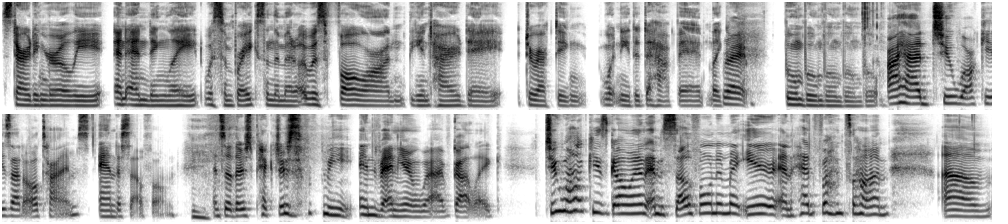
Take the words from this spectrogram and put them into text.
starting early and ending late with some breaks in the middle it was full on the entire day directing what needed to happen like right. boom boom boom boom boom I had two walkies at all times and a cell phone. Mm. And so there's pictures of me in venue where I've got like two walkies going and a cell phone in my ear and headphones on. Um,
